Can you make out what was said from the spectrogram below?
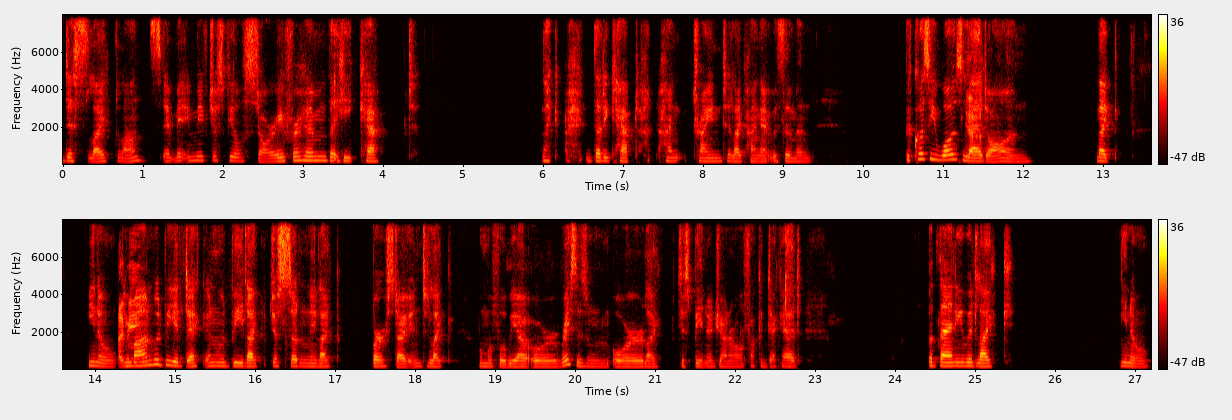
dislike lance it made me just feel sorry for him that he kept like that he kept hang, trying to like hang out with him and because he was Yeah. led on like you know I your mean- man would be a dick and would be like just suddenly like burst out into like homophobia or racism or like just being a general fucking dickhead. But then he would like, you know,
